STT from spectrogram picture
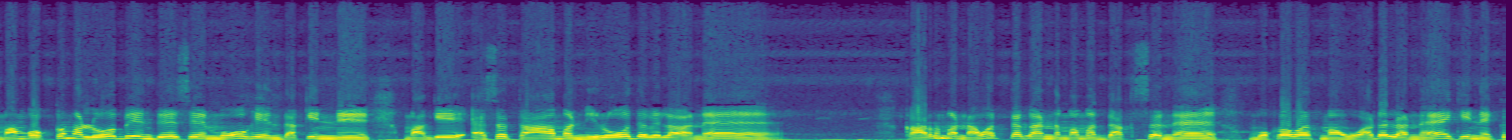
මං ඔක්කොම ලෝභයෙන් දේශයෙන් මෝහයෙන් දකින්නේ මගේ ඇස තාම නිරෝධ වෙලා නැහැ. කර්ම නවත්ත ගන්න මම දක්ෂ නැහැ. මොකවත් මං වඩලා නැහැ කියන එක.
